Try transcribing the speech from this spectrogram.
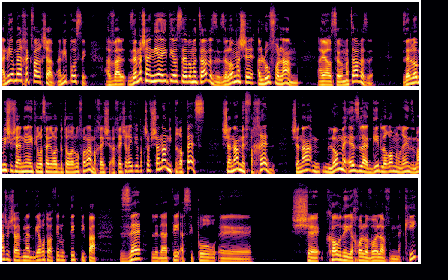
אני אומר לך כבר עכשיו, אני פוסי. אבל זה מה שאני הייתי עושה במצב הזה, זה לא מה שאלוף עולם היה עושה במצב הזה. זה לא מישהו שאני הייתי רוצה לראות בתור אלוף עולם, אחרי, ש... אחרי שראיתי אותו עכשיו שנה מתרפס, שנה מפחד, שנה לא מעז להגיד לרומן ריינס משהו שמאתגר אותו אפילו טיפ-טיפה. זה לדעתי הסיפור אה, שקודי יכול לבוא אליו נקי,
